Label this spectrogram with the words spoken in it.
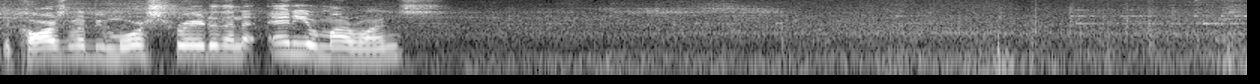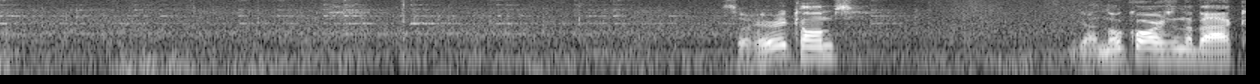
The car is going to be more straighter than any of my runs So here it comes. You got no cars in the back.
